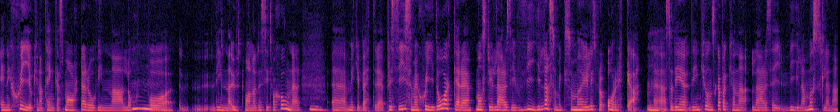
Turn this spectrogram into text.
energi och kunna tänka smartare och vinna lopp och vinna utmanande situationer eh, mycket bättre. Precis som en skidåkare måste ju lära sig vila så mycket som möjligt för att orka. Eh, så det är, det är en kunskap att kunna lära sig vila musklerna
